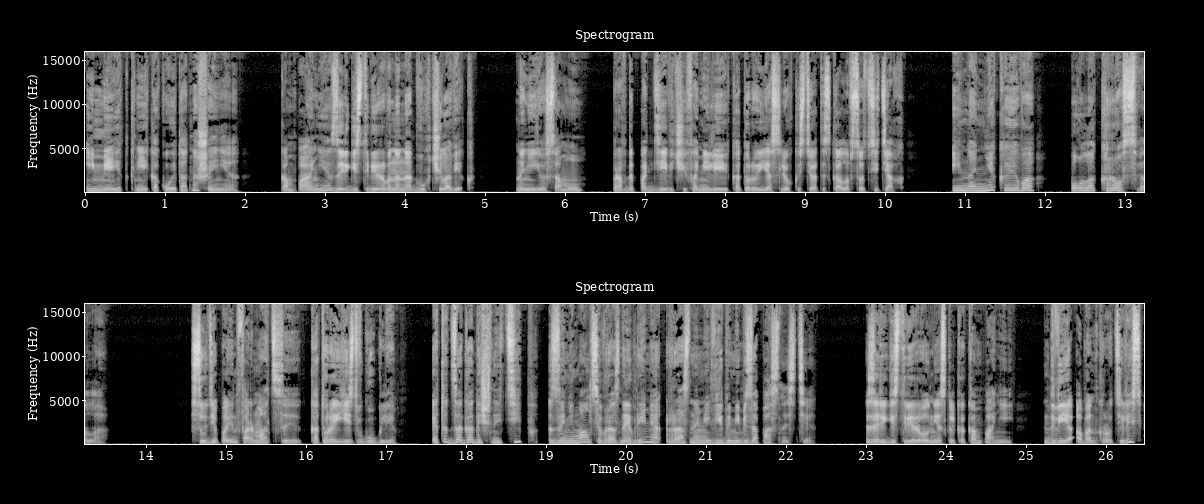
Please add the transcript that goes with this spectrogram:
имеет к ней какое-то отношение. Компания зарегистрирована на двух человек. На нее саму, правда, под девичьей фамилией, которую я с легкостью отыскала в соцсетях, и на некоего Пола Кросвелла. Судя по информации, которая есть в Гугле, этот загадочный тип занимался в разное время разными видами безопасности. Зарегистрировал несколько компаний. Две обанкротились,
